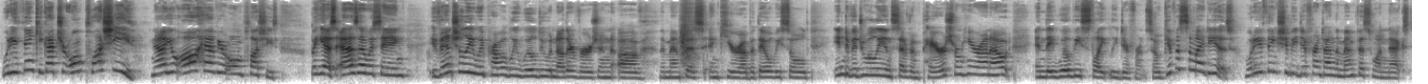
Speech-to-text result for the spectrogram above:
What do you think? You got your own plushie. Now you all have your own plushies. But yes, as I was saying, eventually we probably will do another version of the Memphis and Kira, but they will be sold individually instead of in pairs from here on out, and they will be slightly different. So give us some ideas. What do you think should be different on the Memphis one next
